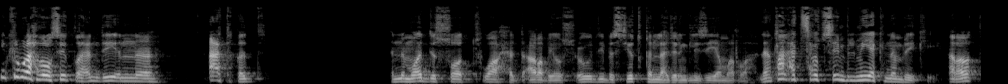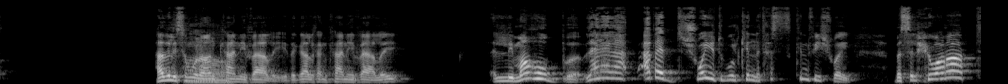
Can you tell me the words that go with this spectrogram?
يمكن ملاحظة بسيطة عندي إنه أعتقد إن مؤدي الصوت واحد عربي أو سعودي بس يتقن اللهجة الإنجليزية مرة. لأن طلعت 99% كنا أمريكي. عرفت؟ هذا اللي يسمونه آه. انكاني فالي إذا قال لك انكاني فالي اللي ما هو ب... لا لا لا أبد. شوي تقول كنا تحس كن في شوي. بس الحوارات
